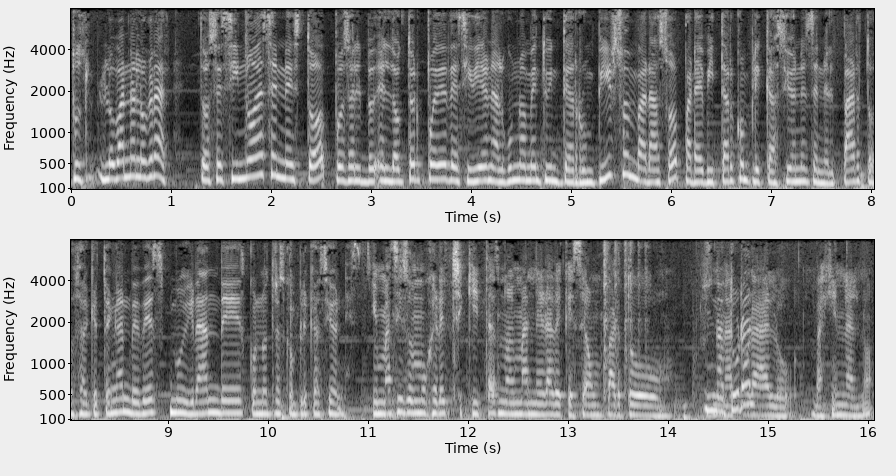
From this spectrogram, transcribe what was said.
pues lo van a lograr. Entonces, si no hacen esto, pues el, doctor puede decidir en algún momento interrumpir su embarazo para evitar complicaciones en el parto, o sea, que tengan bebés muy grandes con otras complicaciones. Y más si son mujeres chiquitas, no hay manera de que sea un parto natural, o vaginal, ¿no?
